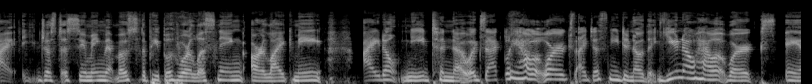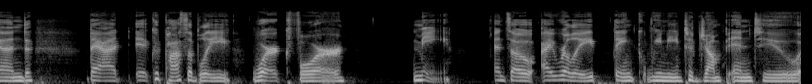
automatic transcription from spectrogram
I just assuming that most of the people who are listening are like me, I don't need to know exactly how it works. I just need to know that you know how it works and that it could possibly work for me. And so I really think we need to jump into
